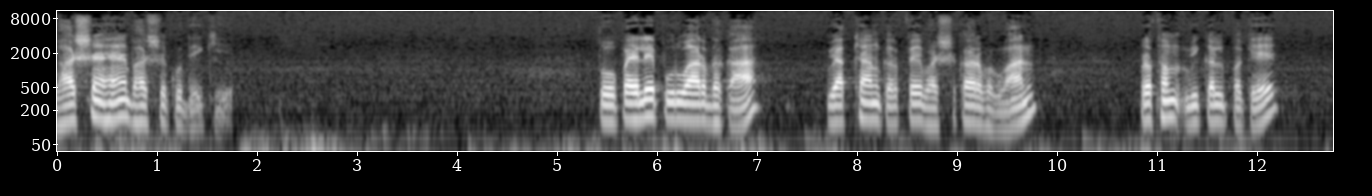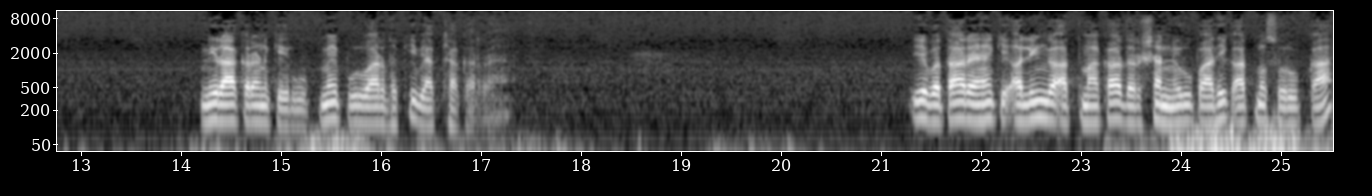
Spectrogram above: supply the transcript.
भाष्य है, भाष्य को देखिए। तो पहले पूर्वार्ध का व्याख्यान करते भाष्यकार भगवान, प्रथम विकल्प के निराकरण के रूप में पूर्वार्ध की व्याख्या कर रहे हैं। ये बता रहे हैं कि अलिंग आत्मा का दर्शन, निरूपाधिक आत्मस्वरूप का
